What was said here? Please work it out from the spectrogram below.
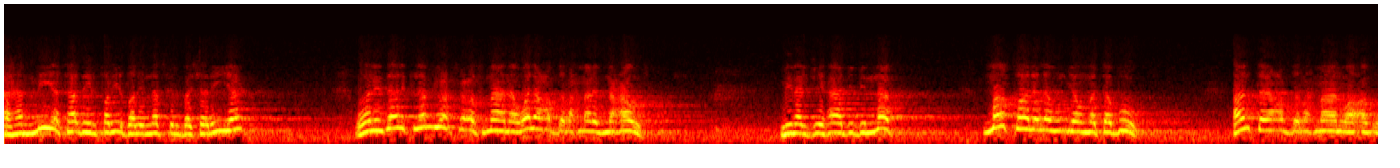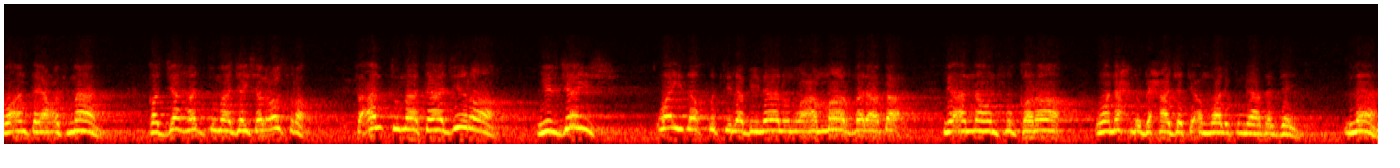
أهمية هذه الفريضة للنفس البشرية ولذلك لم يعف عثمان ولا عبد الرحمن بن عوف من الجهاد بالنفس. ما قال لهم يوم تبوك؟ أنت يا عبد الرحمن وأنت يا عثمان قد جهدتما جيش العسرة فأنتما تاجرا للجيش. وإذا قتل بلال وعمار فلا بأس لأنهم فقراء ونحن بحاجة أموالكم لهذا الجيش. لا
